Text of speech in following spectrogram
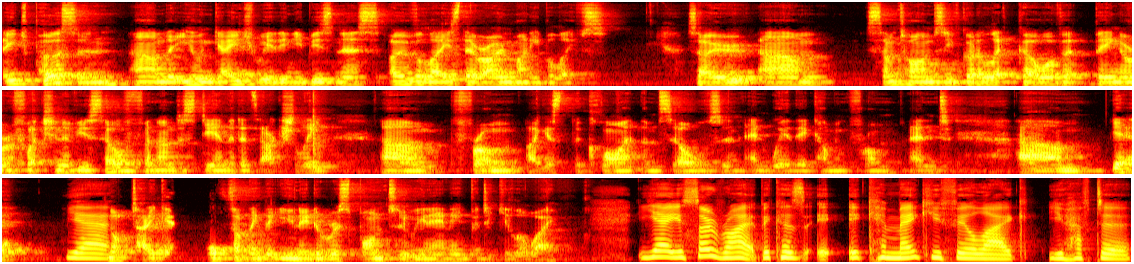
each person um, that you engage with in your business overlays their own money beliefs. So um, sometimes you've got to let go of it being a reflection of yourself and understand that it's actually um, from, I guess, the client themselves and, and where they're coming from. And um, yeah, yeah, not take it as something that you need to respond to in any particular way. Yeah, you're so right because it, it can make you feel like you have to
